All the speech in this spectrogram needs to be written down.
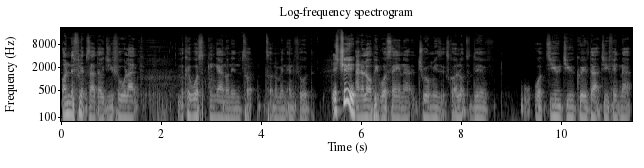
on the flip side, though, do you feel like look at what's been going on in Tot- Tottenham and Enfield, It's true. and a lot of people are saying that drill music's got a lot to do with what do you do you agree with that? Do you think that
